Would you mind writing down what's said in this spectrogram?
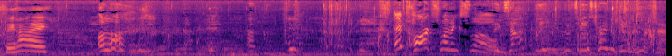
Say hi. Hola. It's hard swimming slow. Exactly. That's what I was trying to do when I went back.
